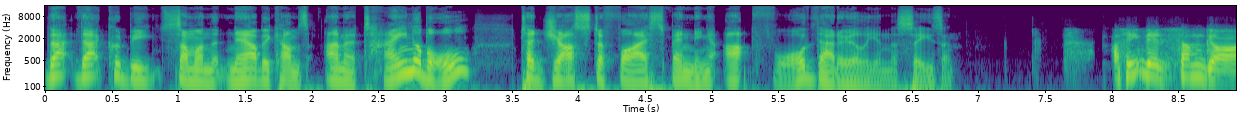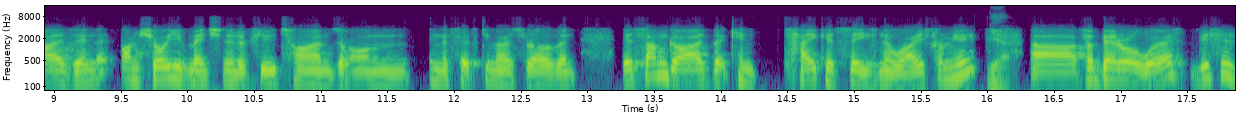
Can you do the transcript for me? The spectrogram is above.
That that could be someone that now becomes unattainable to justify spending up for that early in the season. I think there's some guys, and I'm sure you've mentioned it a few times on in the 50 most relevant. There's some guys that can take a season away from you, yeah. uh, for better or worse. This is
